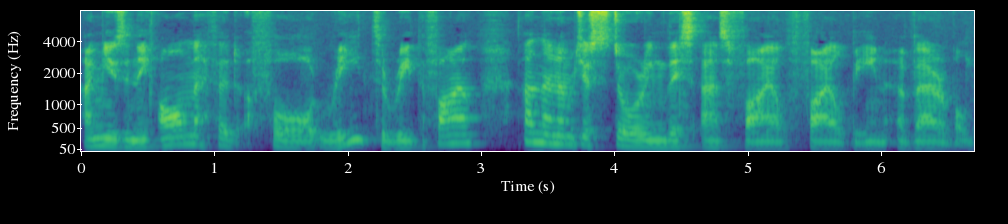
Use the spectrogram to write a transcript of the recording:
I'm using the R method for read to read the file, and then I'm just storing this as file, file being a variable.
